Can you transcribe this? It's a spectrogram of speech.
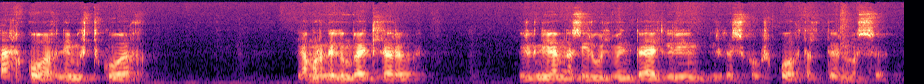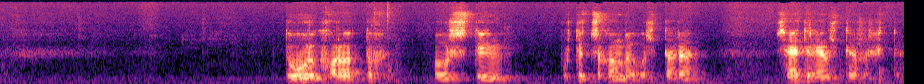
гарахгүй байх, нэмэгдэхгүй байх. Ямар нэгэн байдлаар иргэний яамнаас эрүүл мэнд айл гэрийн эрх ашиг хөгжихгүй байх тал дээр нь бас дүүрэг хороодох өөрсдийн бүтэц зохион байгуулалтаараа сайтар хяналттай хэрэгтэй.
